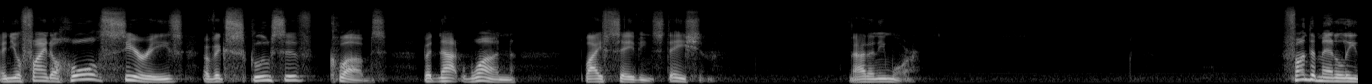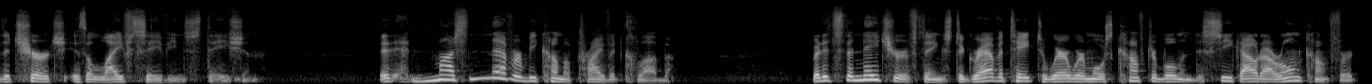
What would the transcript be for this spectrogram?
and you'll find a whole series of exclusive clubs, but not one life saving station. Not anymore. Fundamentally, the church is a life saving station. It must never become a private club. But it's the nature of things to gravitate to where we're most comfortable and to seek out our own comfort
